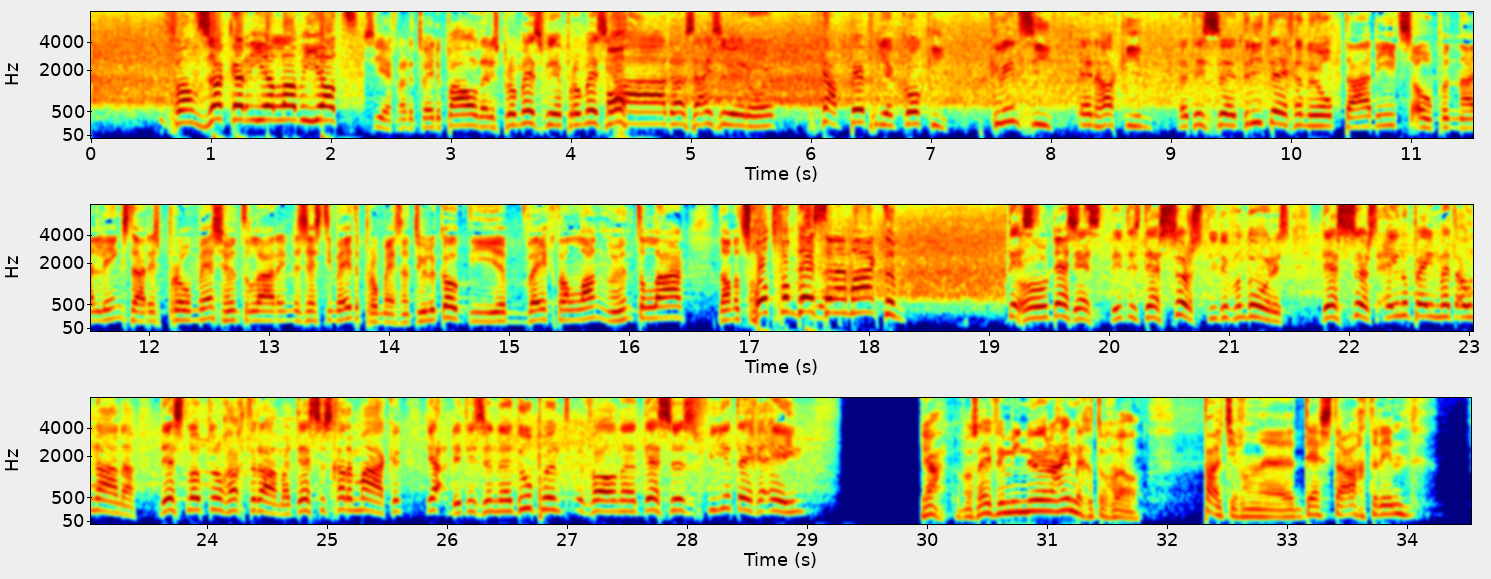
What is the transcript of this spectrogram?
van Zakaria Labiat. Ziyech naar de tweede paal. Daar is Promes weer. Promes, ja, daar zijn ze weer hoor. Ja, Peppi en Kokkie. Quincy en Hakim. Het is eh 3 tegen 0. Tadic open naar links. Daar is Promes. Huntelaar in de 16 meter. Promes natuurlijk ook. Die eh, beweegt dan lang. Huntelaar. Dan het schot van Dest en hij maakt hem. Des, Oh, Dest. Des. Dit is Des Surs die er vandoor is. Des Surs, één op één met Onana. Des loopt er nog achteraan, maar Dessus gaat hem maken. Ja, dit is een eh, doelpunt van eh Dessus. 4 tegen 1. Ja, dat was even mineur eindigen toch wel. Puitje van eh Dest daar achterin.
